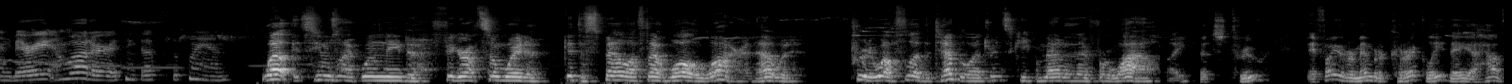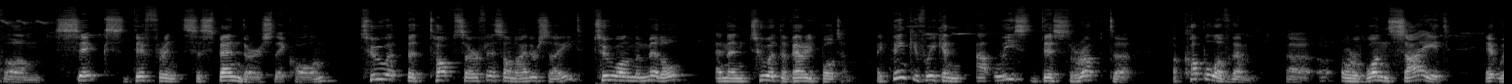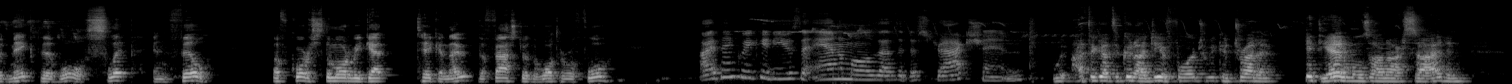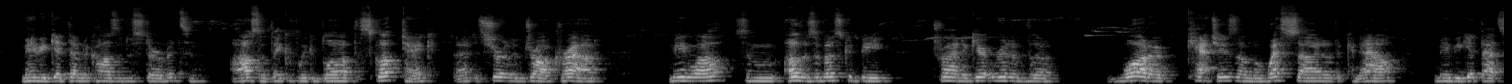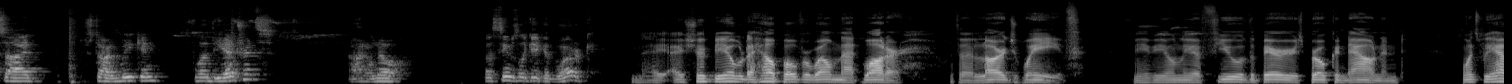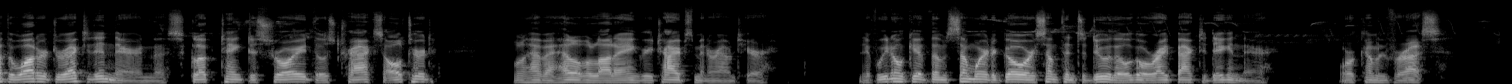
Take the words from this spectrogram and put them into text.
And bury it in water. I think that's the plan. Well, it seems like we'll need to figure out some way to get the spell off that wall of water, and that would pretty well flood the temple entrance, keep them out of there for a while. Aye, that's true. If I remember correctly, they have um six different suspenders. They call them two at the top surface on either side, two on the middle, and then two at the very bottom. I think if we can at least disrupt a, a couple of them, uh, or one side, it would make the wall slip and fill. Of course, the more we get taken out, the faster the water will flow. I think we could use the animals as a distraction. I think that's a good idea, Forge. We could try to get the animals on our side and maybe get them to cause a disturbance. And I also think if we could blow up the Skluck tank, that would surely draw a crowd. Meanwhile, some others of us could be trying to get rid of the water catches on the west side of the canal. Maybe get that side to start leaking, flood the entrance. I don't know. That seems like it could work. I, I should be able to help overwhelm that water with a large wave. Maybe only a few of the barriers broken down, and once we have the water directed in there and the Skluck tank destroyed, those tracks altered, we'll have a hell of a lot of angry tribesmen around here. And if we don't give them somewhere to go or something to do, they'll go right back to digging there. Or coming for us.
